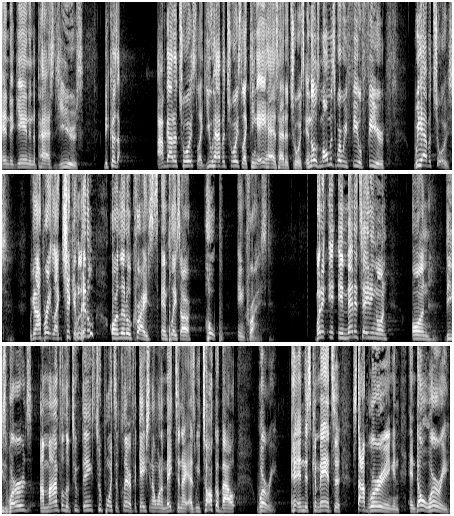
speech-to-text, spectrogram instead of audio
and again in the past years because I've got a choice, like you have a choice, like King Ahaz had a choice. In those moments where we feel fear, we have a choice. We can operate like chicken little or little Christ and place our hope in Christ. But in, in meditating on, on these words, I'm mindful of two things, two points of clarification I want to make tonight as we talk about worry and this command to stop worrying and, and don't worry.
